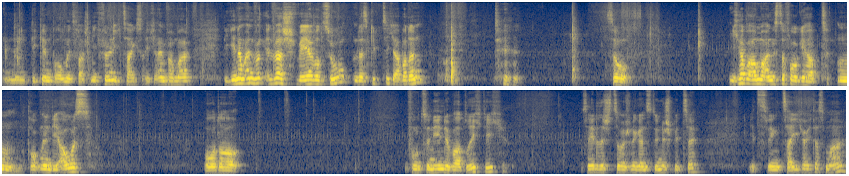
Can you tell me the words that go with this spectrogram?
Und den dicken brauchen wir jetzt fast nicht füllen. Ich zeige es euch einfach mal. Die gehen am Anfang etwas schwerer zu und das gibt sich aber dann. so, ich habe auch mal Angst davor gehabt, hm, trocknen die aus oder funktionieren die überhaupt richtig. Seht ihr, das ist zum Beispiel eine ganz dünne Spitze. Deswegen zeige ich euch das mal.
